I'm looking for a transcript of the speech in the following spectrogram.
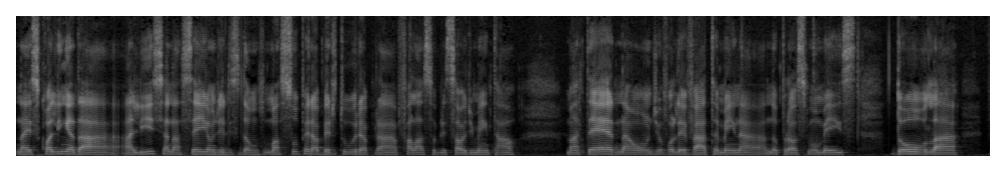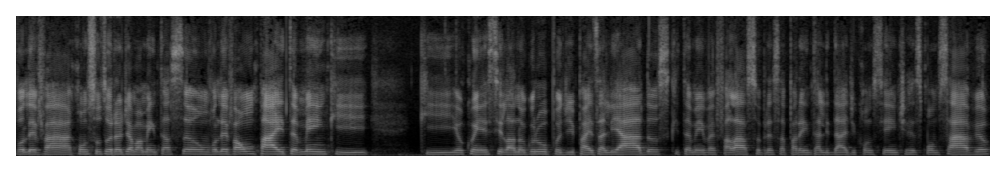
na escolinha da Alicia, na CEI, onde eles dão uma super abertura para falar sobre saúde mental materna, onde eu vou levar também na, no próximo mês doula, vou levar a consultora de amamentação, vou levar um pai também que que eu conheci lá no grupo de pais aliados, que também vai falar sobre essa parentalidade consciente e responsável.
